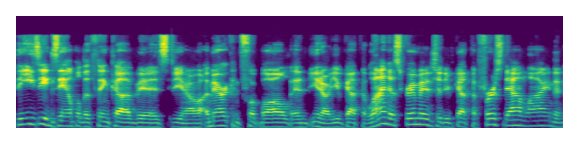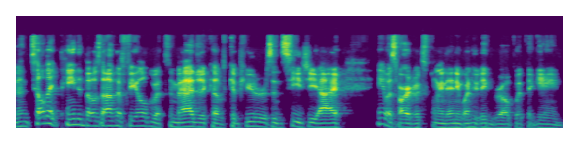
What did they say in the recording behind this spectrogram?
the easy example to think of is, you know, American football, and, you know, you've got the line of scrimmage and you've got the first down line. And until they painted those on the field with the magic of computers and CGI, it was hard to explain to anyone who didn't grow up with the game.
